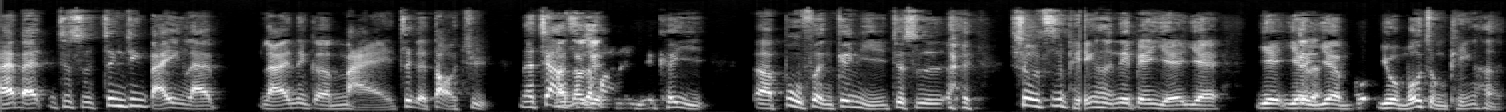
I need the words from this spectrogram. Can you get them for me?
白白就是真金白银来来那个买这个道具，那这样子的话呢，也可以呃部分跟你就是 收支平衡那边也也也也也有某种平衡，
